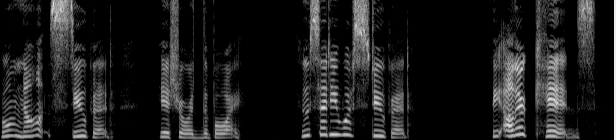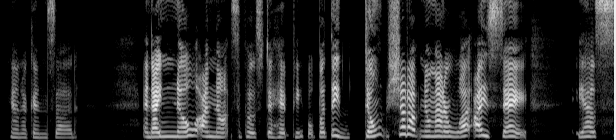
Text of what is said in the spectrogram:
You're not stupid, he assured the boy. Who said you were stupid? The other kids, Anakin said. And I know I'm not supposed to hit people, but they don't shut up no matter what I say. Yes,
